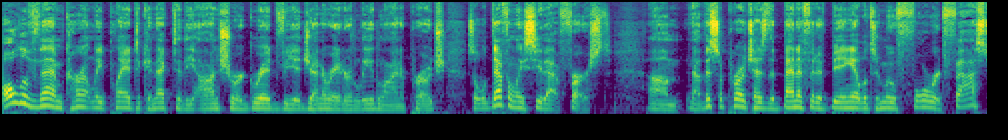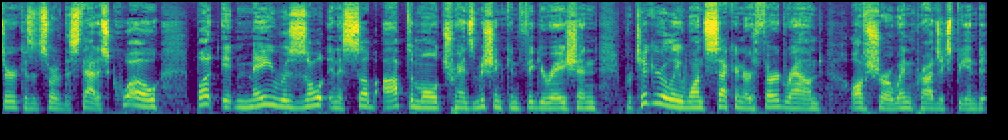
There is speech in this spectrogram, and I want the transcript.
All of them currently plan to connect to the onshore grid via generator lead line approach, so we'll definitely see that first. Um, now, this approach has the benefit of being able to move forward faster because it's sort of the status quo, but it may result in a suboptimal transmission configuration, particularly once second or third round offshore wind projects begin to,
